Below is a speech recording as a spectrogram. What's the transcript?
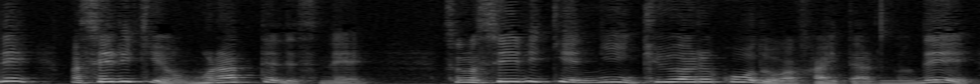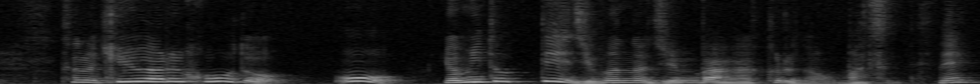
で、まあ、整理券をもらってですねその整理券に QR コードが書いてあるのでその QR コードを読み取って自分の順番が来るのを待つんですね。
